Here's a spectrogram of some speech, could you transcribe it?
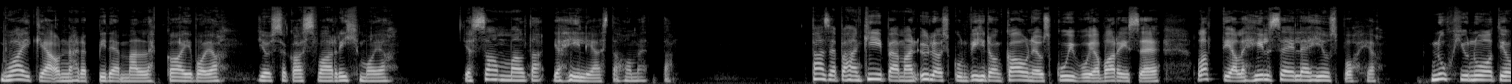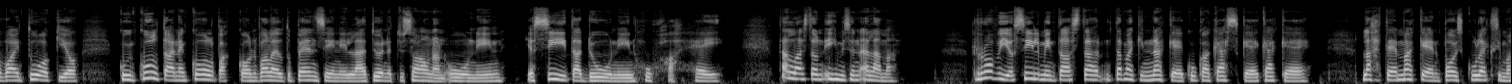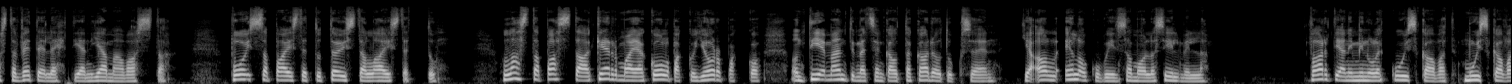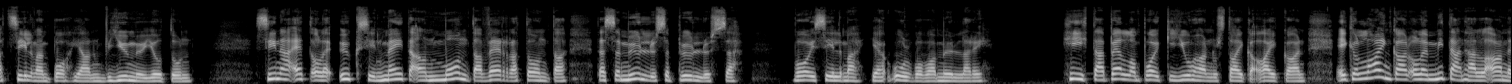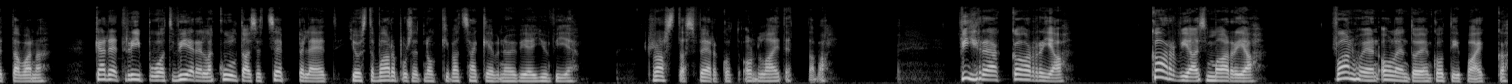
Vaikea on nähdä pidemmälle kaivoja, joissa kasvaa rihmoja ja sammalta ja hiljaista hometta. Pääseepä hän kiipeämään ylös, kun vihdoin kauneus kuivuu ja varisee. Lattialle hilseilee hiuspohja. Nuhju nuotio vain tuokio, kuin kultainen kolpakko on valeltu bensiinillä ja työnnetty saunan uuniin. Ja siitä duuniin, huha, hei. Tällaista on ihmisen elämä. Rovio silmin taas tämäkin näkee, kuka käskee käkee. Lähtee mäkeen pois kuleksimasta vetelehtien jämä vasta. Poissa paistettu töistä laistettu. Lasta pastaa, kerma ja kolpakko jorpakko on tie Mäntymetsän kautta kadotukseen ja al elokuviin samoilla silmillä. Vartijani minulle kuiskaavat, muiskaavat silmän pohjaan jymyjutun. Sinä et ole yksin, meitä on monta verratonta tässä myllyssä pyllyssä. Voi silmä ja ulvova mylläri. Hiihtää pellon poikki juhannustaika aikaan, eikö lainkaan ole mitään hällä annettavana – Kädet riippuvat vierellä kultaiset seppeleet, joista varpuset nokkivat säkevnöiviä jyviä. Rastasverkot on laitettava. Vihreä karja, karviaismarja, vanhojen olentojen kotipaikka.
